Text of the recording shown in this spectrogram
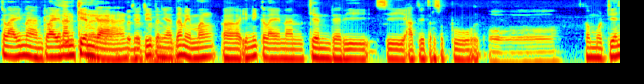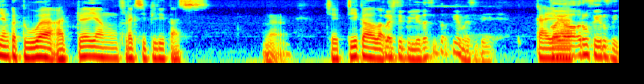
kelainan, kelainan gen kan. bener, Jadi bener, ternyata memang eh, ini kelainan gen dari si atlet tersebut. oh Kemudian yang kedua ada yang fleksibilitas. Nah, jadi kalau fleksibilitas itu piye Mas itu kayak kayak Rufi Rufi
